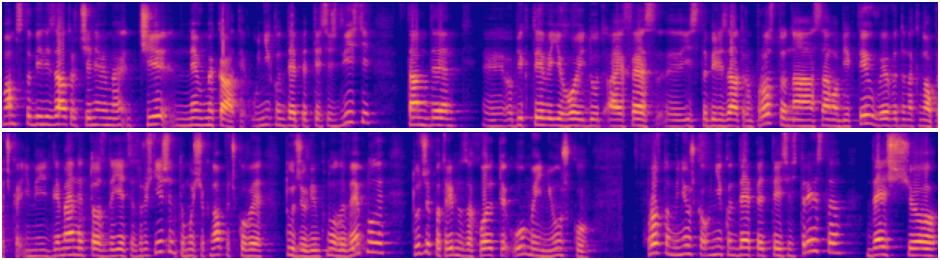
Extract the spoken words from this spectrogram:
вам стабілізатор, чи не, вми- чи не вмикати. У Nikon D5200, там, де е, об'єктиви його йдуть AFS е, із стабілізатором, просто на сам об'єктив виведена кнопочка. І для мене то здається зручнішим, тому що кнопочку ви тут же ввімкнули, вимкнули, тут же потрібно заходити у менюшку. Просто менюшка у Nikon D5300, дещо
